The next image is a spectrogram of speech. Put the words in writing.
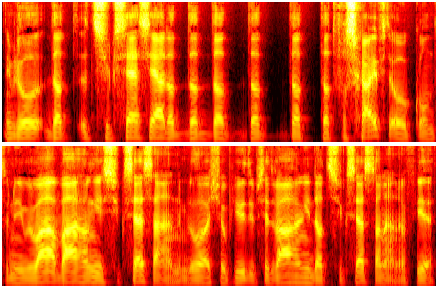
Ik bedoel, dat het succes, ja, dat, dat, dat, dat, dat, dat verschuift ook continu. Waar, waar hang je succes aan? Ik bedoel, als je op YouTube zit, waar hang je dat succes dan aan? Of je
